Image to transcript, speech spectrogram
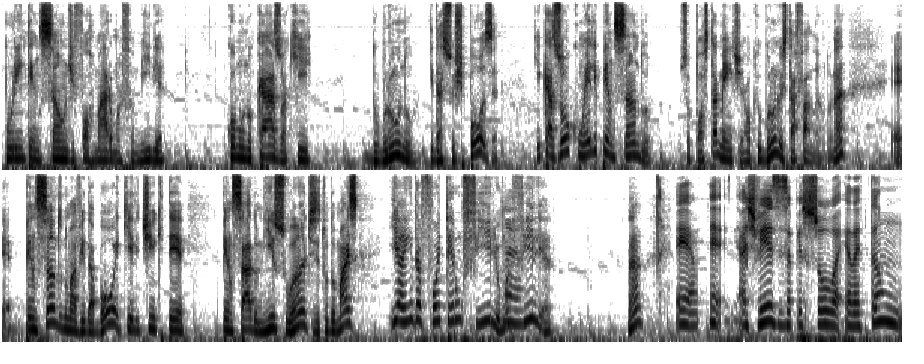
por intenção de formar uma família, como no caso aqui do Bruno e da sua esposa, que casou com ele pensando, supostamente, é o que o Bruno está falando, né? É, pensando numa vida boa e que ele tinha que ter pensado nisso antes e tudo mais, e ainda foi ter um filho, uma É. filha, né? É, é, às vezes a pessoa ela é tão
